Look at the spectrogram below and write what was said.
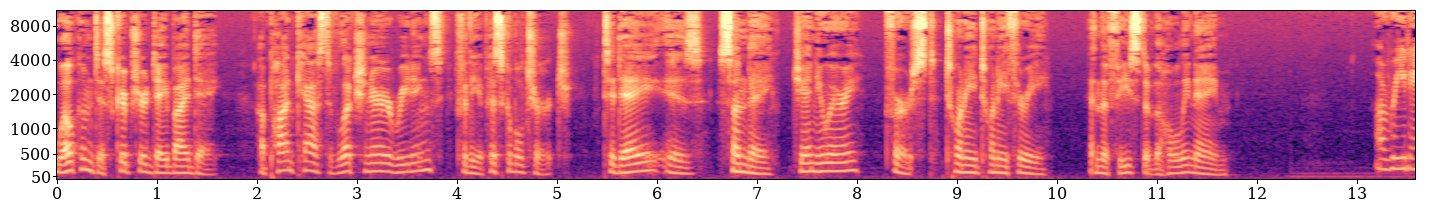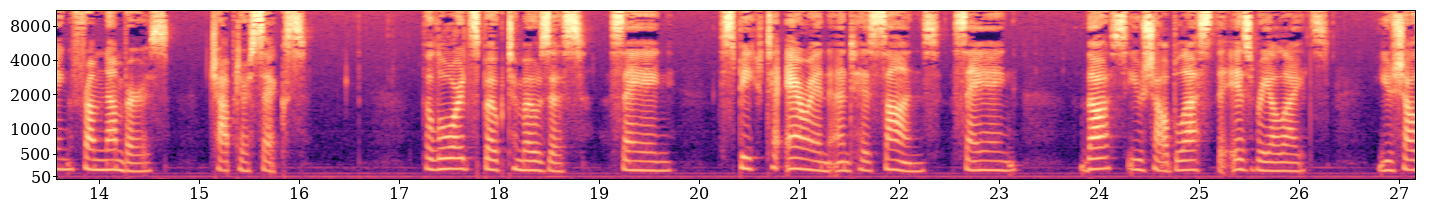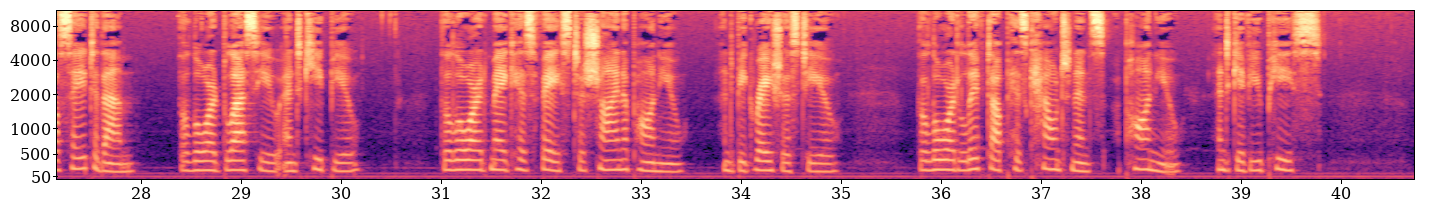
Welcome to Scripture Day by Day, a podcast of lectionary readings for the Episcopal Church. Today is Sunday, January 1st, 2023, and the Feast of the Holy Name. A reading from Numbers, chapter 6. The Lord spoke to Moses, saying, Speak to Aaron and his sons, saying, Thus you shall bless the Israelites. You shall say to them, the Lord bless you and keep you. The Lord make his face to shine upon you and be gracious to you. The Lord lift up his countenance upon you and give you peace.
